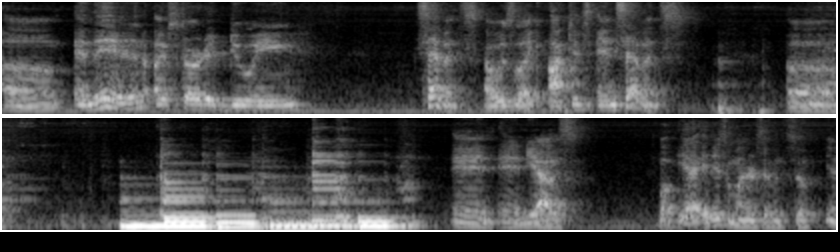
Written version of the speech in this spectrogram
Um, and then I started doing sevenths. I was like octaves and sevenths. Uh, well, yeah, it is a minor seventh, so yeah.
